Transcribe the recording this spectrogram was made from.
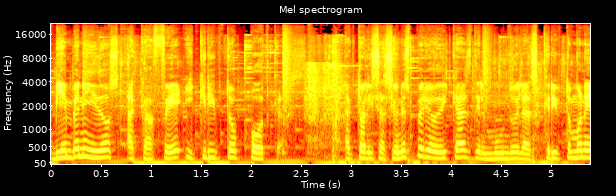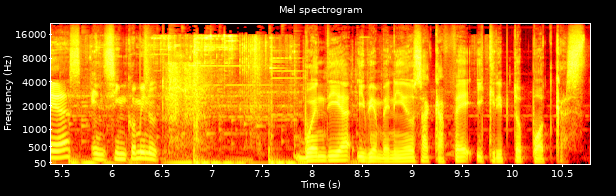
Bienvenidos a Café y Cripto Podcast. Actualizaciones periódicas del mundo de las criptomonedas en 5 minutos. Buen día y bienvenidos a Café y Cripto Podcast.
